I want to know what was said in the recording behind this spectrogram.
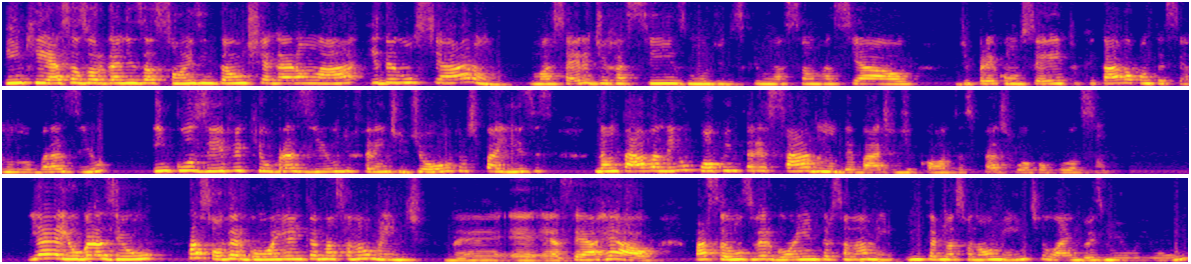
em que essas organizações então chegaram lá e denunciaram uma série de racismo, de discriminação racial, de preconceito que estava acontecendo no Brasil, inclusive que o Brasil, diferente de outros países, não estava nem um pouco interessado no debate de cotas para a sua população. E aí o Brasil passou vergonha internacionalmente, né? É, essa é a real. Passamos vergonha internacionalmente lá em 2001,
